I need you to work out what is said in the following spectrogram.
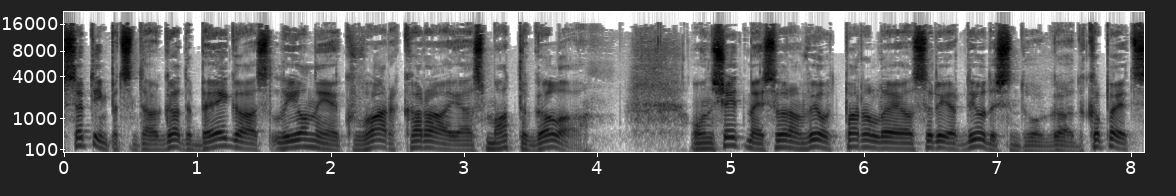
17. gada beigās lielnieku vara karājās mata galā. Un šeit mēs varam vilkt paralēlus arī ar 20. gadu. Kāpēc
